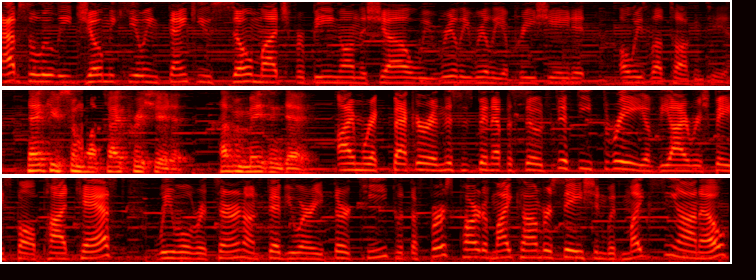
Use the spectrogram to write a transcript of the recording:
Absolutely, Joe McEwing. Thank you so much for being on the show. We really, really appreciate it. Always love talking to you. Thank you so much. I appreciate it. Have an amazing day. I'm Rick Becker, and this has been episode 53 of the Irish Baseball Podcast. We will return on February 13th with the first part of my conversation with Mike Ciano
